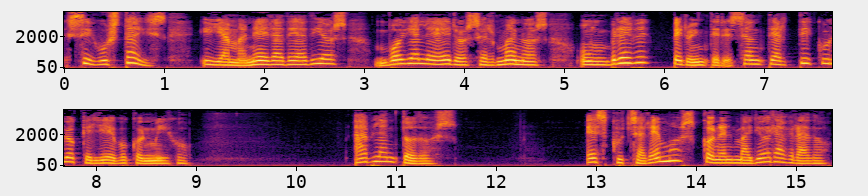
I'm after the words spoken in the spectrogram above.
Si gustáis, y a manera de adiós, voy a leeros, hermanos, un breve pero interesante artículo que llevo conmigo. Hablan todos. Escucharemos con el mayor agrado.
